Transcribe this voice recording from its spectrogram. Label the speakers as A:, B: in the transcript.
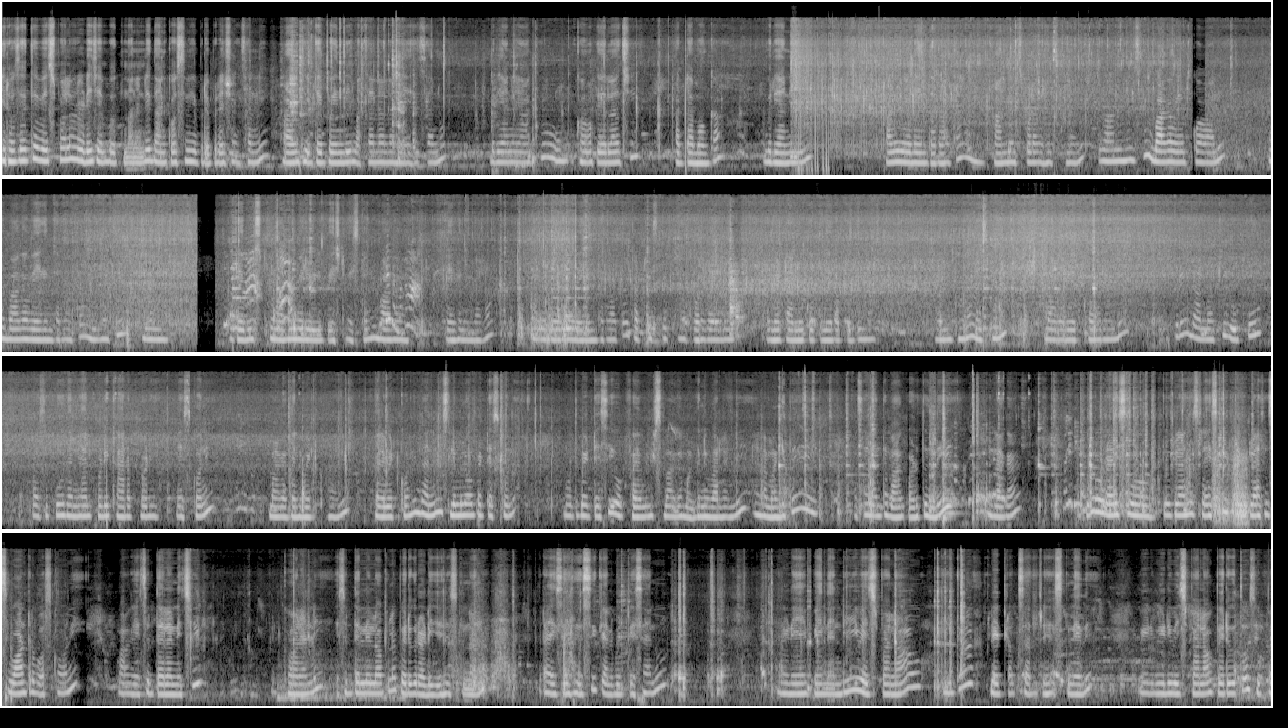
A: ఈరోజైతే వెజ్ పాలం రెడీ చేయబోతున్నానండి. దానికోసం ఈ ప్రిపరేషన్స్ అన్నీ ఆయిల్ హీట్ అయిపోయింది. మసాలాలన్నీ వేసేసాను. బిర్యానీ ఆకు ఒక ఎలాచి పట్టా మొగ్గ బిర్యానీ అది వేడైన తర్వాత ఆనియన్స్ కూడా వేసుకున్నాను ఆనియన్స్ బాగా వేపుకోవాలి. బాగా వేగిన తర్వాత ఇందులోకి టేబుల్ స్పూన్ అల్లం వెల్లుల్లి పేస్ట్ వేసుకొని బాగా వేగనివ్వాలి బాగా వేగిన తర్వాత కట్ చేసి పెట్టిన కూరగాయలు టమాటాలు కొత్తిమీర పుదీనా అవన్నీ కూడా వేసుకొని బాగా వేసుకోవాలండి ఇప్పుడు దానిలోకి ఉప్పు పసుపు ధనియాల పొడి కారపొడి వేసుకొని బాగా కలిపెట్టుకోవాలి కలిపెట్టుకొని దాన్ని స్లిమ్లో పెట్టేసుకొని మూత పెట్టేసి ఒక ఫైవ్ మినిట్స్ బాగా మగ్గనివ్వాలండి. అలా మగ్గితే అసలు అంతా బాగా పడుతుంది. ఇలాగా ఇప్పుడు రైస్ టూ గ్లాసెస్ రైస్కి టూ గ్లాసెస్ వాటర్ పోసుకొని బాగా ఎసురు తెల్లనిచ్చి పెట్టుకోవాలండి. ఎసురు తెల్లే లోపల పెరుగు రెడీ చేసేసుకున్నాను. రైస్ వేసేసి కలిపెట్టేసాను రెడీ అయిపోయిందండి వెజ్ పలావ్. ఇంకా ప్లేట్లోకి సర్వ్ చేసుకునేది. వేడి వేడి వెజ్ పలావ్ పెరుగుతో సూపర్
